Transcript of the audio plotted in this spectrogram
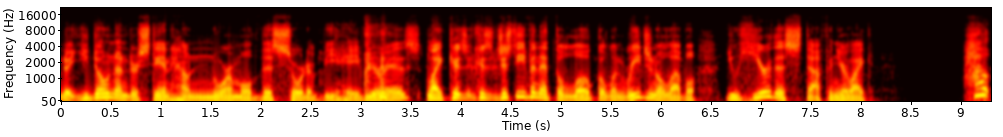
no, you don't understand how normal this sort of behavior is, like because because just even at the local and regional level, you hear this stuff and you're like, how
